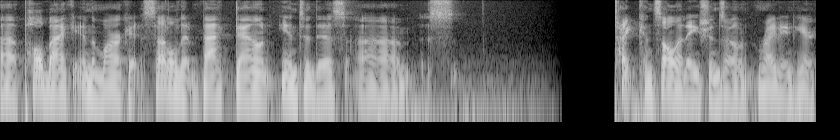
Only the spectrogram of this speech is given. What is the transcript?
uh, pullback in the market settled it back down into this. Um, tight consolidation zone right in here.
